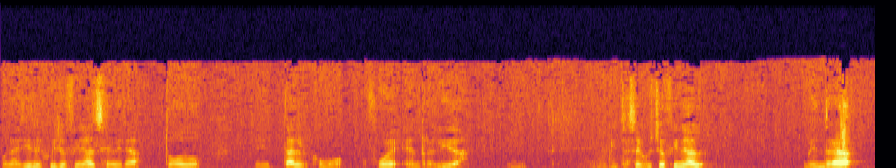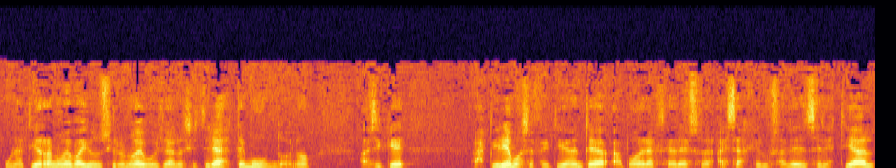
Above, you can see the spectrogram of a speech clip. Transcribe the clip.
Bueno, allí en el juicio final se verá todo ¿eh? tal como fue en realidad. Y tras el juicio final vendrá una tierra nueva y un cielo nuevo, ya no existirá este mundo, ¿no? Así que aspiremos efectivamente a, poder acceder a esa, Jerusalén celestial,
